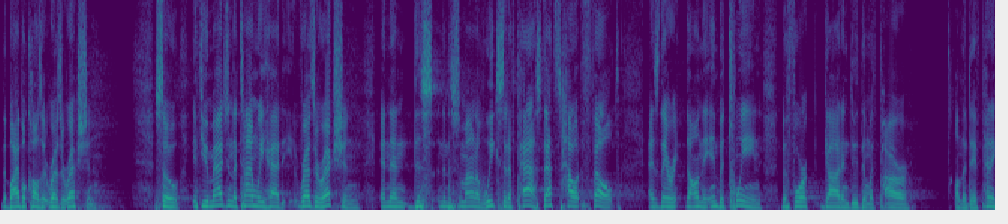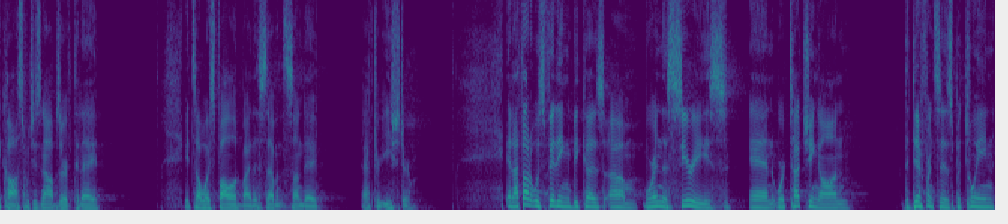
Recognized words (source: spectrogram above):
The Bible calls it resurrection. So if you imagine the time we had resurrection and then this, this amount of weeks that have passed, that's how it felt as they were on the in between before God endued them with power on the day of Pentecost, which is now observed today. It's always followed by the seventh Sunday after Easter. And I thought it was fitting because um, we're in this series and we're touching on the differences between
